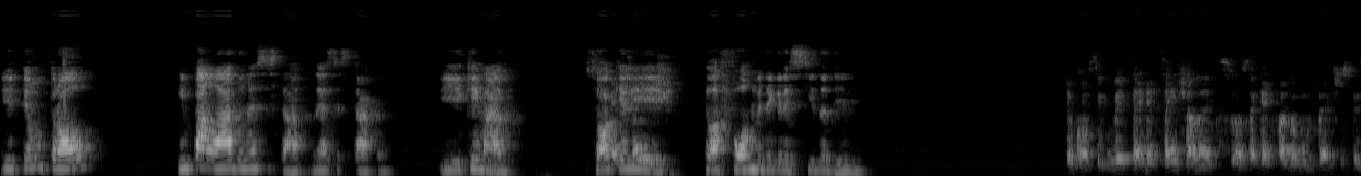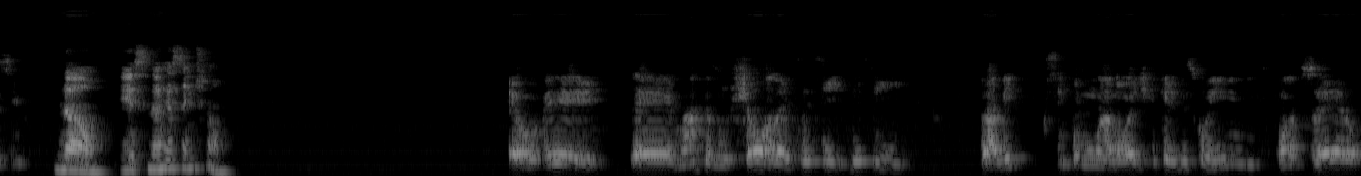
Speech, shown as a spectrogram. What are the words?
e tem um troll empalado nessa estaca, nessa estaca e queimado. Só aquele, aquela forma enegrecida dele. Eu consigo ver se é recente, Alex? Ou você quer que faça algum teste específico? Não, esse não é recente não. Eu é, marcas no chão, Alex, desse, desse. pra ver se foi um humanoide que fez isso com ele, quantos eram,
